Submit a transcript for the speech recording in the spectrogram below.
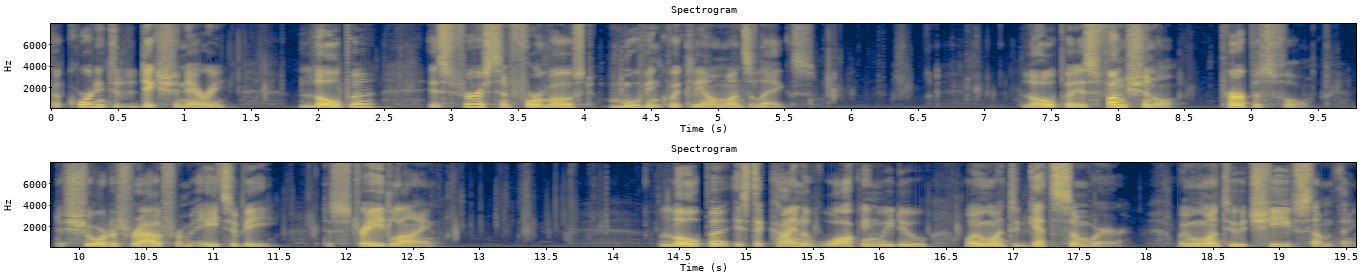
According to the dictionary, lopen is first and foremost moving quickly on one's legs. Lopen is functional, purposeful, the shortest route from A to B, the straight line. Lopen is the kind of walking we do when we want to get somewhere, when we want to achieve something.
